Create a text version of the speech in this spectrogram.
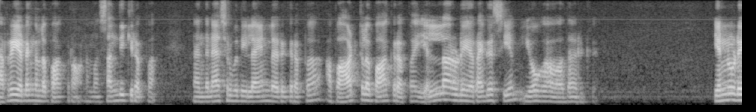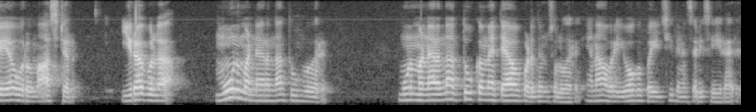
நிறைய இடங்களில் பார்க்குறோம் நம்ம சந்திக்கிறப்ப நான் இந்த நேச்சுரோபதி லைனில் இருக்கிறப்ப அப்போ ஆட்களை பார்க்குறப்ப எல்லாருடைய ரகசியம் யோகாவாக தான் இருக்குது என்னுடைய ஒரு மாஸ்டர் இரவில் மூணு மணி நேரம் தான் தூங்குவார். மூணு மணி நேரம் தான் தூக்கமே தேவைப்படுதுன்னு சொல்லுவார். ஏன்னா அவர் யோக பயிற்சி தினசரி செய்கிறாரு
